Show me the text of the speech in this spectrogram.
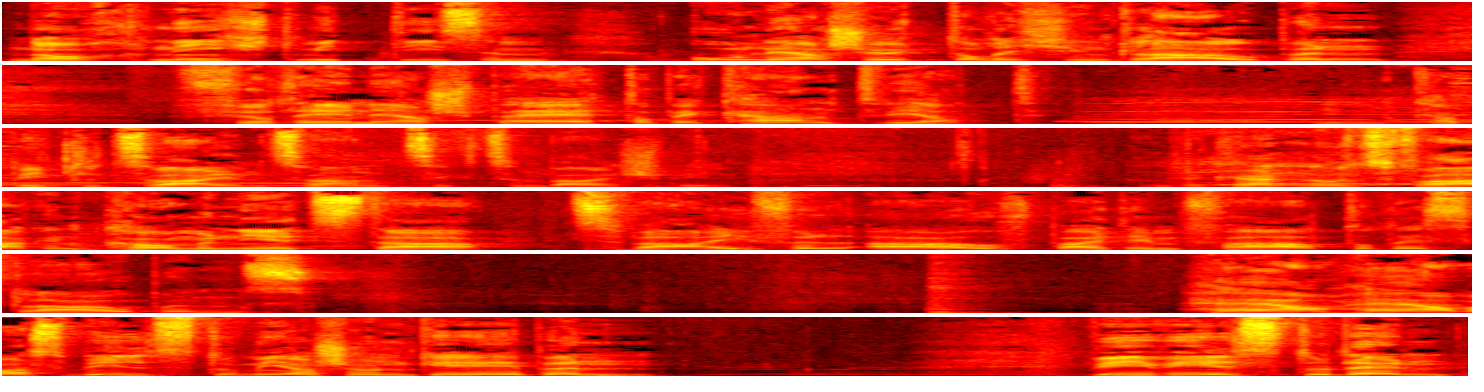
noch nicht mit diesem unerschütterlichen Glauben, für den er später bekannt wird. In Kapitel 22 zum Beispiel. Und wir könnten uns fragen, kommen jetzt da Zweifel auf bei dem Vater des Glaubens? Herr, Herr, was willst du mir schon geben? Wie willst du denn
